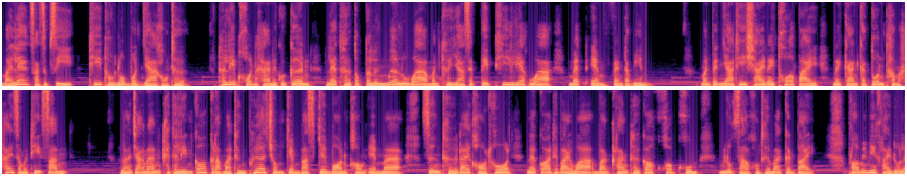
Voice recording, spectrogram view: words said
หมายเลข 34 ที่ถูกลบบนยาของเธอ เธอรีบค้นหาใน Google และเธอตกตะลึงเมื่อรู้ว่ามันคือยาเสพติดที่เรียกว่าเมทเอมเฟนตามิน มันเป็นยาที่ใช้ในทั่วไปในการกระตุ้นทำให้สมาธิสั้น หลังจากนั้นแคทเธอรีนก็กลับมาถึงเพื่อชมเกมบาสเกตบอลของเอมมาซึ่งเธอได้ขอโทษ และก็อธิบายว่าบางครั้งเธอก็ควบคุมลูกสาวของเธอมากเกินไป เพราะไม่มีใครดูแล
